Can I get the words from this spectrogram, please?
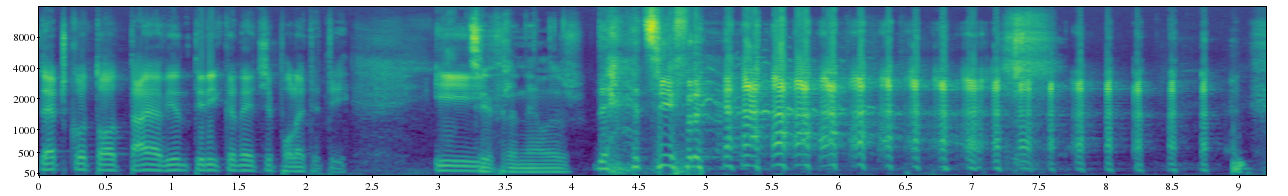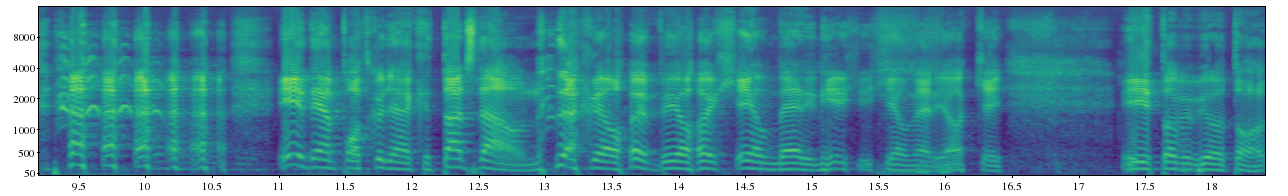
dečko, to, taj avion ti nikada neće poleteti. I... Cifre ne lažu. Cifre. I Dejan Potkonjak, touchdown. dakle, ovo je bio Hail Mary, nije Hail Mary, okej. Okay. I to bi bilo to.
